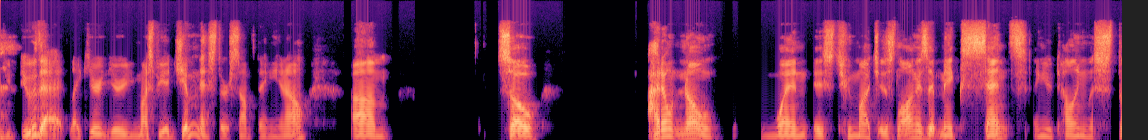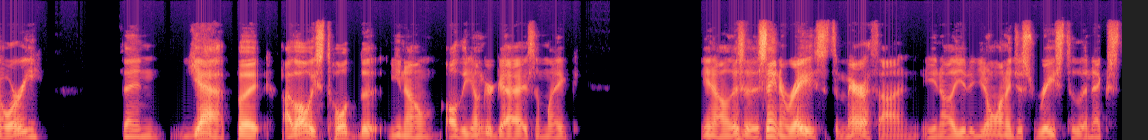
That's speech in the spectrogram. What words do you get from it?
you do that like you're you're you must be a gymnast or something you know? Um so i don't know when is too much. As long as it makes sense and you're telling the story then yeah but i've always told the you know all the younger guys i'm like you know this this ain't a race it's a marathon you know you, you don't want to just race to the next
